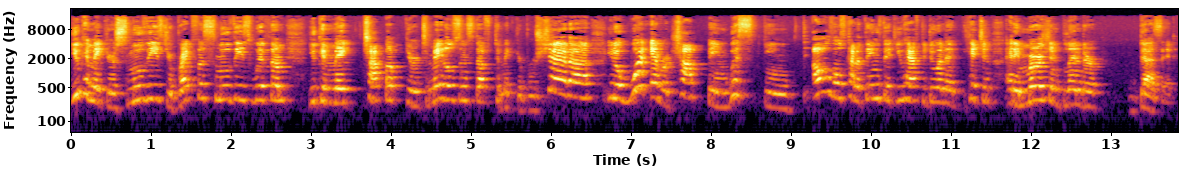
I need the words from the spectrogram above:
You can make your smoothies, your breakfast smoothies with them. You can make, chop up your tomatoes and stuff to make your bruschetta, you know, whatever chopping, whisking, all those kind of things that you have to do in the kitchen, an immersion blender does it.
